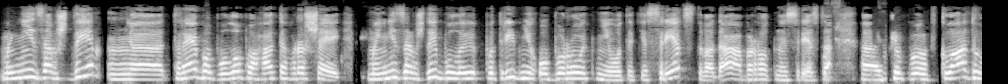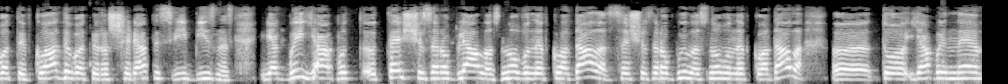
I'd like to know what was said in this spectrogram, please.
мені завжди е, треба було багато грошей. Мені завжди були потрібні оборотні от ці средства, да, оборотні средства, е, щоб е, вкладувати, вкладувати, розширяти свій бізнес. Якби я от е, те, що заробляла, знову не вкладала, все, що заробила, знову не вкладала, е, то я би не,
